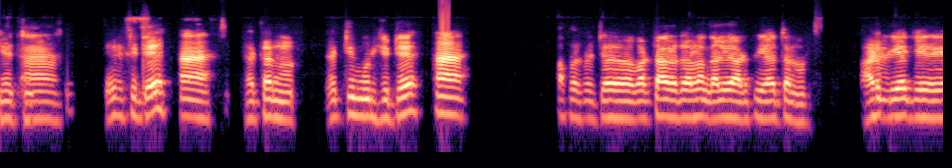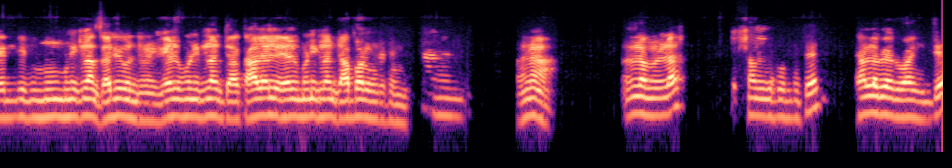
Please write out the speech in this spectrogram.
சேர்த்து எரிச்சிட்டு வெட்டணும். வெட்டி முடிச்சிட்டு அப்புறம் ச- வட்டா இதெல்லாம் கழுவி அடுப்பு ஏற்றணும் அடுப்பு ஏற்றி ஏற்றி மூணு மணிக்கெல்லாம் கறி வந்துடும் ஏழு மணிக்கெல்லாம் காலையில ஏழு மணிக்கெல்லாம் சாப்பாடு கொடுக்கணும். ஆனா நல்ல நல்ல சமைச்சு கொடுத்துட்டு நல்ல பேர் வாங்கிட்டு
